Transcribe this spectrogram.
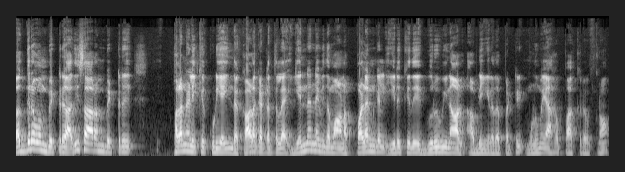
வக்ரவம் பெற்று அதிசாரம் பெற்று பலனளிக்கக்கூடிய இந்த காலகட்டத்தில் என்னென்ன விதமான பலன்கள் இருக்குது குருவினால் அப்படிங்கிறத பற்றி முழுமையாக பார்க்குறோம்.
